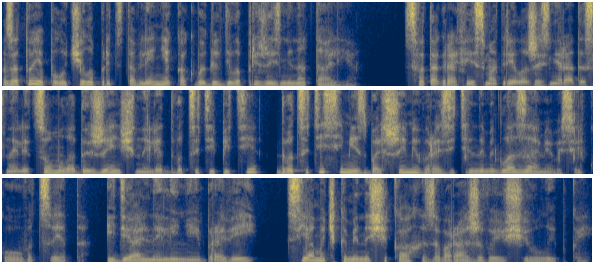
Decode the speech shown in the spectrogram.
Зато я получила представление, как выглядела при жизни Наталья. С фотографии смотрело жизнерадостное лицо молодой женщины лет 25-27 с большими выразительными глазами василькового цвета, идеальной линией бровей, с ямочками на щеках и завораживающей улыбкой.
